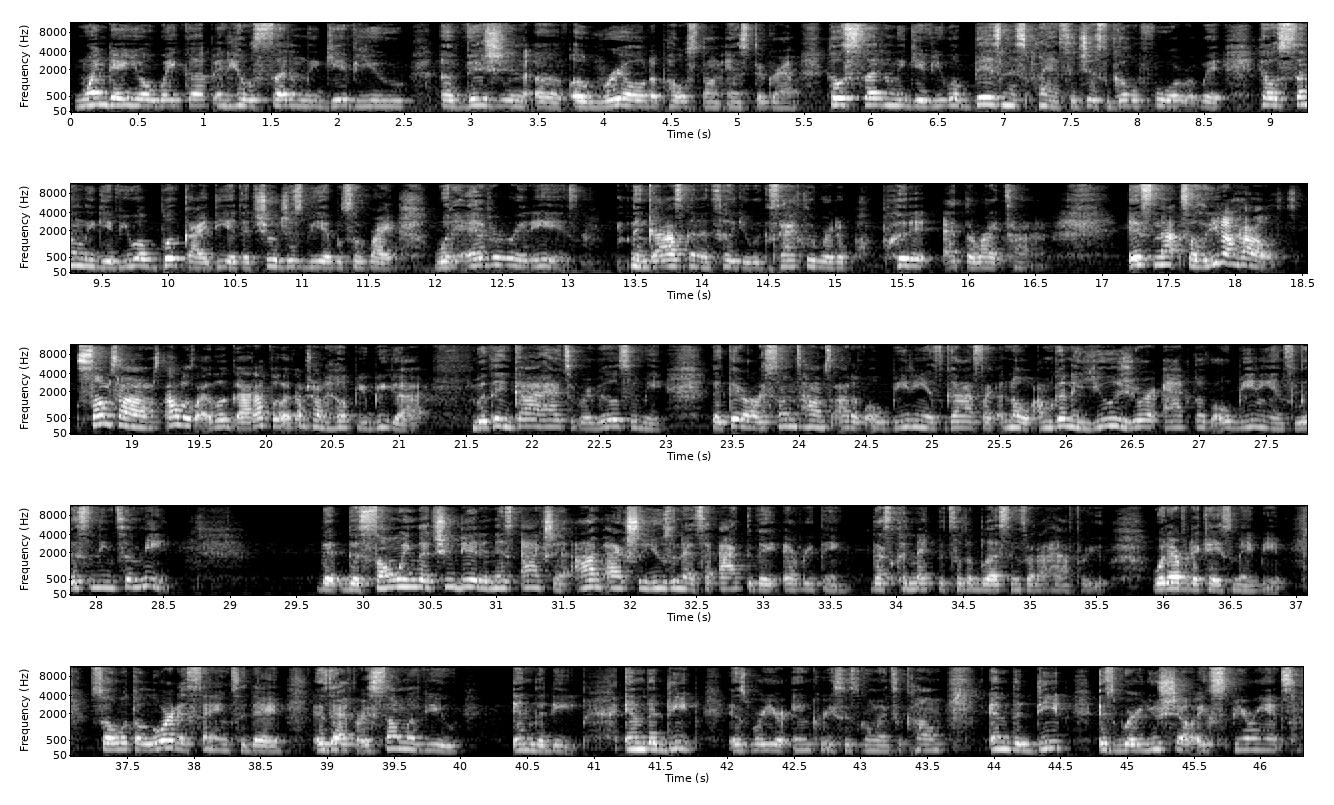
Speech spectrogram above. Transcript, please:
One day you'll wake up and he'll suddenly give you a vision of a reel to post on Instagram. He'll suddenly give you a business plan to just go forward with. He'll suddenly give you a book idea that you'll just be able to write. Whatever it is, then God's going to tell you exactly where to put it at the right time. It's not so, you know how sometimes I was like, look, God, I feel like I'm trying to help you be God. But then God had to reveal to me that there are sometimes out of obedience, God's like, no, I'm to use your act of obedience, listening to me. That the sowing that you did in this action, I'm actually using that to activate everything that's connected to the blessings that I have for you, whatever the case may be. So, what the Lord is saying today is that for some of you, in the deep. In the deep is where your increase is going to come. In the deep is where you shall experience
